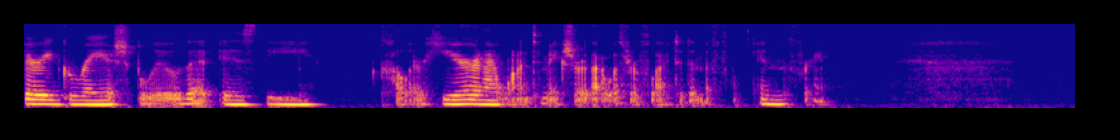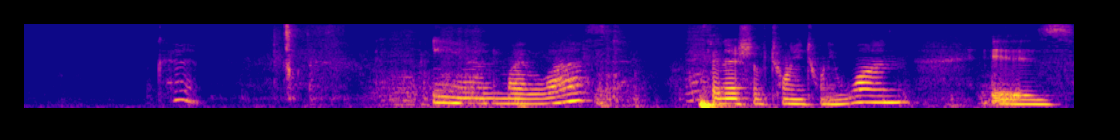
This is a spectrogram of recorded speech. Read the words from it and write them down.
very grayish blue that is the color here. And I wanted to make sure that was reflected in the, in the frame. Okay. And my last finish of 2021 is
